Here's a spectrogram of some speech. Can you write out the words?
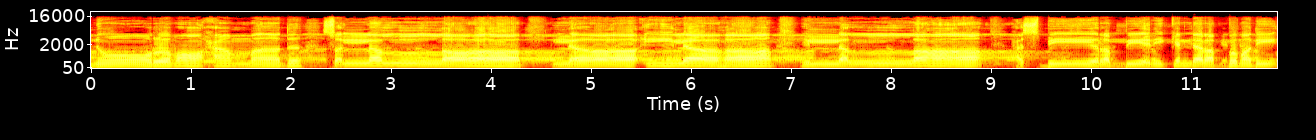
നൂറ് മുഹമ്മദ് സല്ലല്ലാ ലാ ഇലാഹ ഇല്ലല്ലാ ഹസ്ബി റബ്ബി എനിക്കെന്റെ റബ്ബ് മതി.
